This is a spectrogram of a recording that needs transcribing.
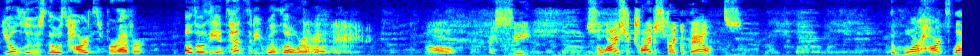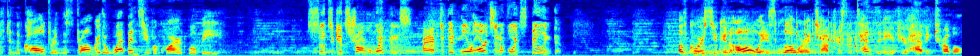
You'll lose those hearts forever, although the intensity will lower a bit. Oh, I see. So I should try to strike a balance. The more hearts left in the cauldron, the stronger the weapons you've acquired will be. So to get stronger weapons, I have to bet more hearts and avoid spilling them. Of course, you can always lower a chapter's intensity if you're having trouble.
